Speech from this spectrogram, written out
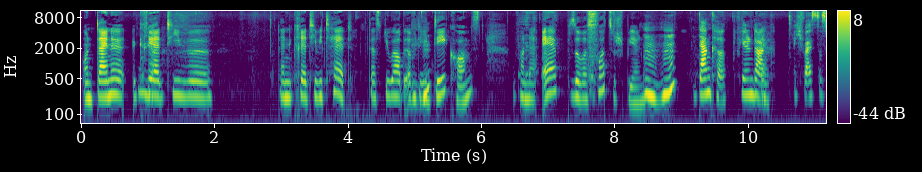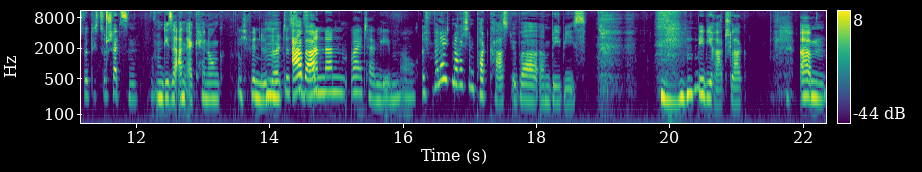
und deine kreative, deine Kreativität, dass du überhaupt auf die Mhm. Idee kommst, von der App sowas vorzuspielen. Mhm. Danke. Vielen Dank. Ich weiß das wirklich zu schätzen. Und diese Anerkennung. Ich finde, du solltest Mhm. Aber- es anderen weitergeben auch. Ich- Vielleicht mache ich einen Podcast über ähm, Babys. Babyratschlag. Ähm,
